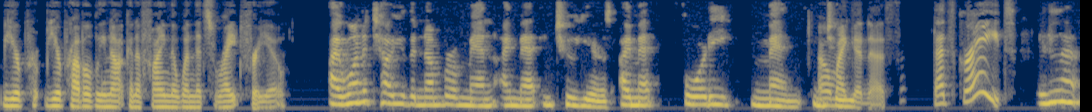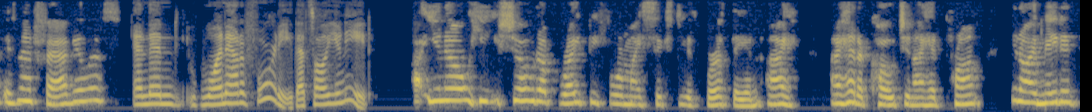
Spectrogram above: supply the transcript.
you're you're probably not going to find the one that's right for you. I want to tell you the number of men I met in 2 years. I met 40 men. oh my years. goodness. That's great. Isn't that isn't that fabulous? And then 1 out of 40. That's all you need. Uh, you know, he showed up right before my 60th birthday and I I had a coach and I had prompt. you know, I made it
